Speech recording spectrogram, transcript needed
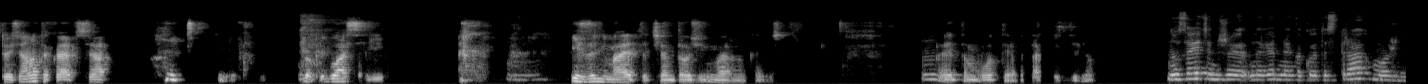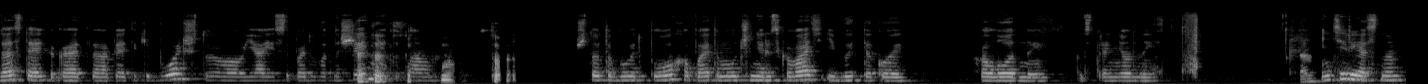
то есть она такая вся напряглась и, и занимается чем-то очень важным, конечно. Поэтому вот я так разделил. Но за этим же, наверное, какой-то страх может, да, стоять какая-то, опять-таки, боль, что я, если пойду в отношения, это то там что-то будет плохо, поэтому лучше не рисковать и быть такой холодный, отстраненный. Да. Интересно.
